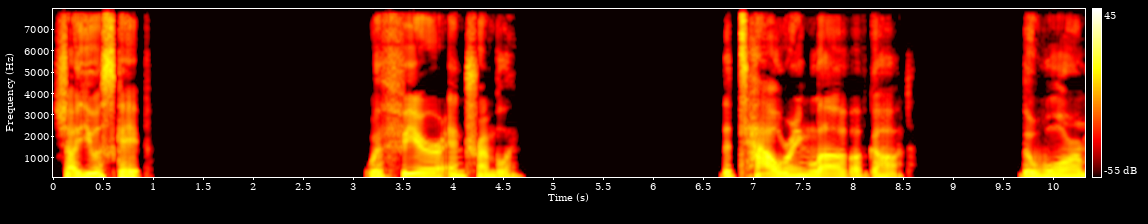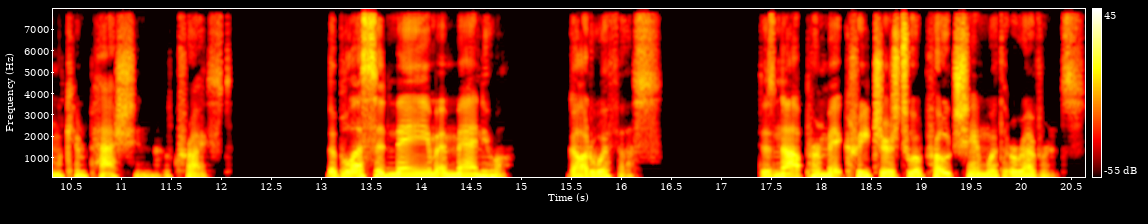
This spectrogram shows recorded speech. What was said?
shall you escape? With fear and trembling. The towering love of God, the warm compassion of Christ, the blessed name Emmanuel, God with us, does not permit creatures to approach him with irreverence.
